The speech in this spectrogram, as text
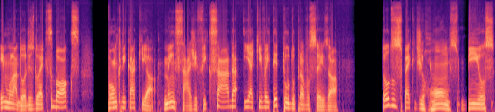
emuladores do Xbox, vão clicar aqui, ó, mensagem fixada e aqui vai ter tudo para vocês, ó. Todos os packs de ROMs, BIOS,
